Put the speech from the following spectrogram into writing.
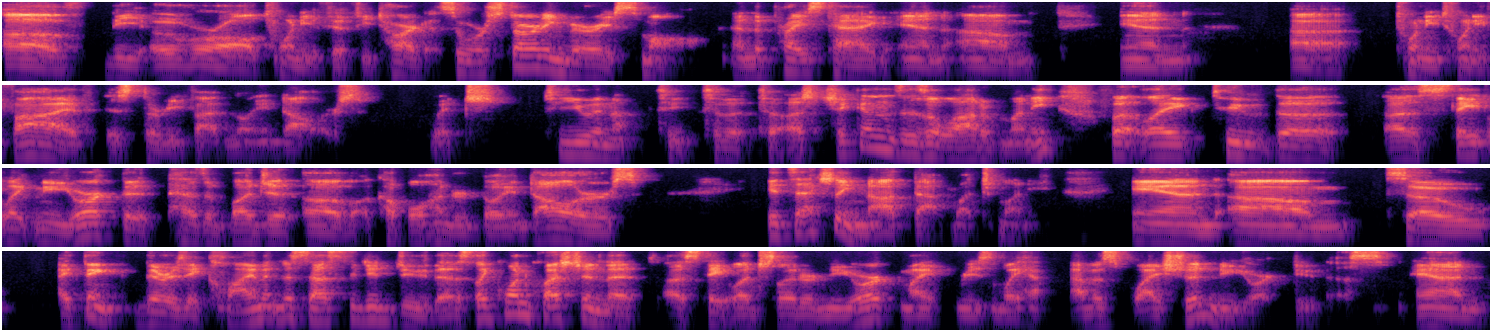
of the overall 2050 target. So we're starting very small, and the price tag in um, in uh, 2025 is 35 million dollars, which to you and to, to, the, to us chickens is a lot of money, but like to the a state like New York that has a budget of a couple hundred billion dollars, it's actually not that much money. And um, so I think there is a climate necessity to do this. Like one question that a state legislator in New York might reasonably have is why should New York do this? And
